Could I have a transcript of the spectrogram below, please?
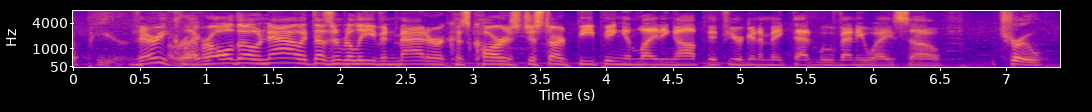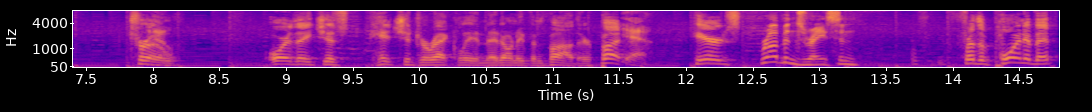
appear. Very All clever. right? Although now it doesn't really even matter because cars just start beeping and lighting up if you're going to make that move anyway. So True. True. Or they just hit you directly and they don't even bother. But Yeah. here's Rubbin's racing. for the point of it,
